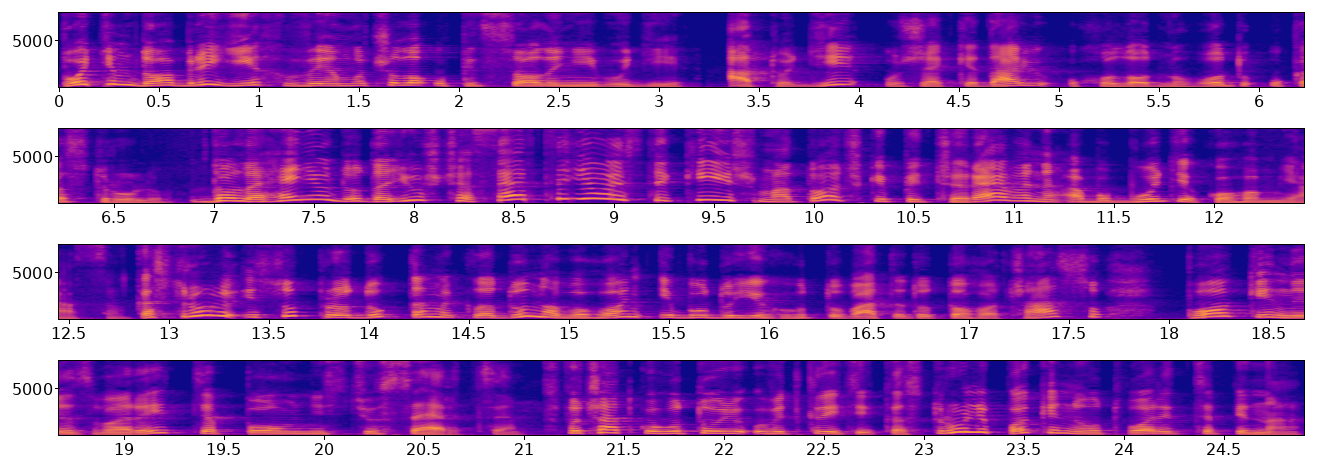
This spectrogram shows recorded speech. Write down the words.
потім добре їх вимочила у підсоленій воді. А тоді вже кидаю у холодну воду у каструлю. До легенів додаю ще серце і ось такі шматочки підчеревини або будь-якого м'яса. Каструлю із субпродуктами кладу на вогонь і буду їх готувати до того часу, поки не звариться повністю серце. Спочатку готую у відкритій каструлі, поки не утвориться піна.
